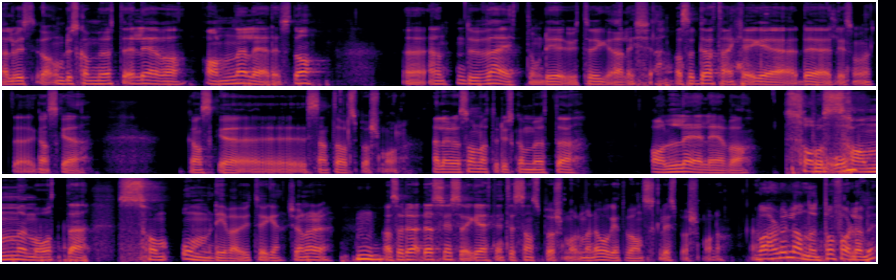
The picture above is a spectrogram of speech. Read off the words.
Eller hvis, om du skal møte elever annerledes, da. Eh, enten du vet om de er utrygge eller ikke. Altså Det tenker jeg er, det er liksom et eh, ganske, ganske sentralt spørsmål. Eller er det sånn at du skal møte alle elever som på samme måte som om de var utygge. Skjønner du? Mm. Altså det det syns jeg er et interessant spørsmål, men òg et vanskelig spørsmål. Da. Hva har du landet på foreløpig?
